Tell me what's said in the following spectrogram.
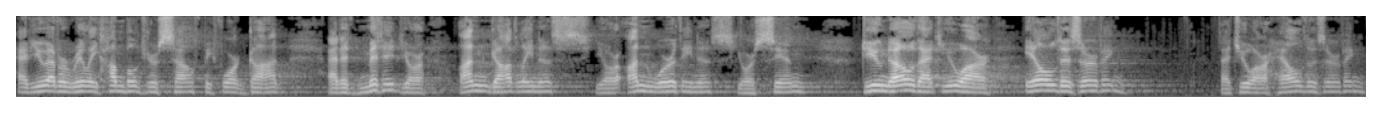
Have you ever really humbled yourself before God and admitted your ungodliness, your unworthiness, your sin? Do you know that you are ill deserving? That you are hell deserving?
